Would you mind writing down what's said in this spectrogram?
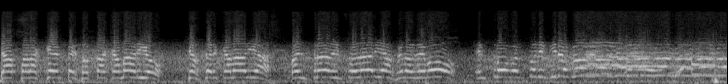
Da para Kempes, ataca Mario. Se acerca al área. Va a entrar dentro del área. Se la llevó. Entró Bertoni, giró. ¡Gol, gol!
